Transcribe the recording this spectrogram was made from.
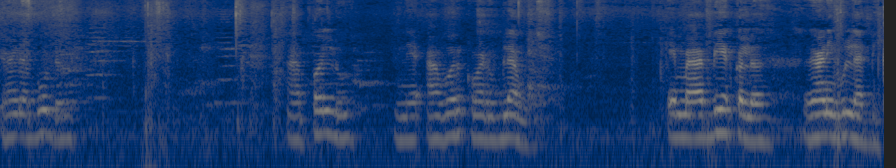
ગાળા બોર્ડર, આ પલ્લુ ને આ વર્કવાળું બ્લાઉઝ. એમાં આ બે કલર, રાણી ગુલાબી.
